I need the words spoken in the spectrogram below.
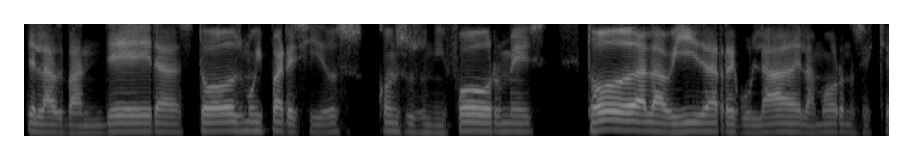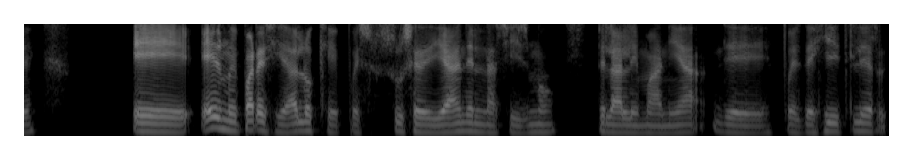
de las banderas, todos muy parecidos con sus uniformes, toda la vida regulada, el amor, no sé qué, eh, es muy parecida a lo que pues sucedía en el nazismo de la Alemania de, pues, de Hitler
